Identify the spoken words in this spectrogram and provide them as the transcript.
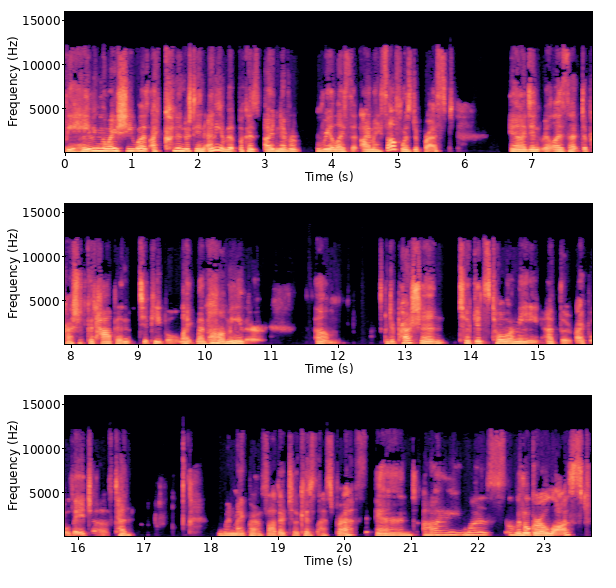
behaving the way she was. I couldn't understand any of it because i'd never realized that i myself was depressed. And i didn't realize that depression could happen to people like my mom either. Um, depression took its toll on me at the ripe old age of 10 when my grandfather took his last breath, and I was a little girl lost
